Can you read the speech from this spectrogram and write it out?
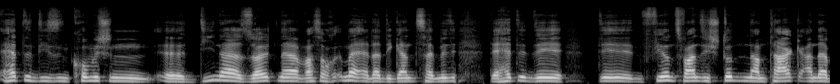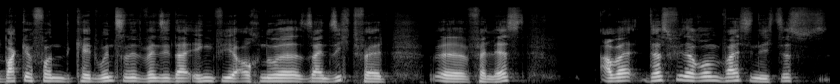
hätte diesen komischen äh, Diener, Söldner, was auch immer er da die ganze Zeit mit, der hätte die, die 24 Stunden am Tag an der Backe von Kate Winslet, wenn sie da irgendwie auch nur sein Sichtfeld äh, verlässt. Aber das wiederum, weiß ich nicht, das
